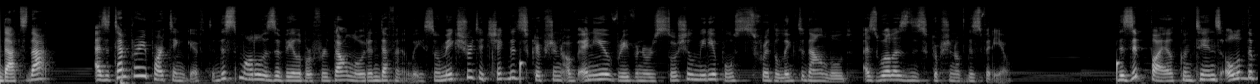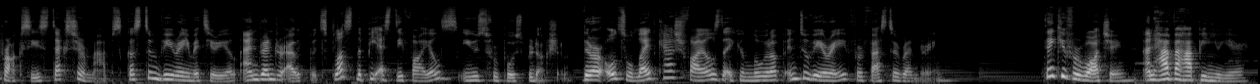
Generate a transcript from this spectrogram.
And that's that. As a temporary parting gift, this model is available for download indefinitely, so make sure to check the description of any of Ravenor's social media posts for the link to download, as well as the description of this video. The zip file contains all of the proxies, texture maps, custom V-Ray material, and render outputs, plus the PSD files used for post-production. There are also light cache files that you can load up into V-Ray for faster rendering. Thank you for watching, and have a happy new year!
